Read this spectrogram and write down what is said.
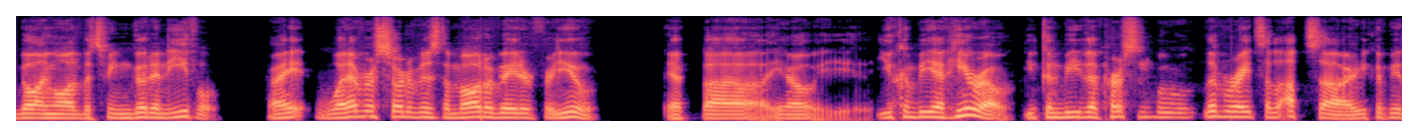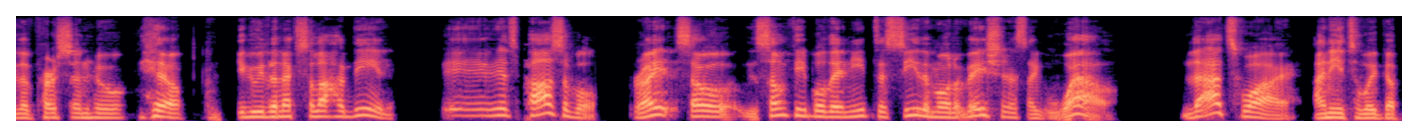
going on between good and evil, right? Whatever sort of is the motivator for you. If uh, you know, you can be a hero, you can be the person who liberates Al Aqsa, or you could be the person who, you know, you could be the next Salah ad-Din. It's possible, right? So some people they need to see the motivation. It's like, wow, that's why I need to wake up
